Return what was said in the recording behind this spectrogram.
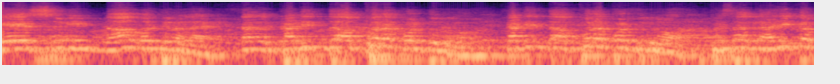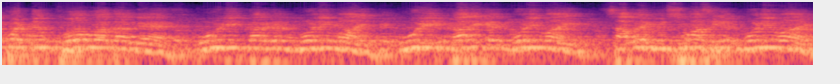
இயேசுவின் நாமத்தினால நாங்கள் கடிந்து அப்புறப்படுத்துகிறோம் கடிந்து அப்புறப்படுத்துகிறோம். பிசாசுகள் அழிக்கப்பட்டு போவதாக ஊழியக்காரர்கள் மூலியமாய் ஊழியக்காரிகள் மூலியமாய் சபை விசுவாசிகள் மூலியமாய்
